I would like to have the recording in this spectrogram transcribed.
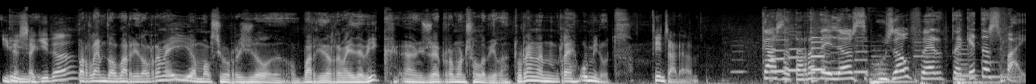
i de seguida... Parlem del barri del Remei amb el seu regidor del barri del Remei de Vic, en Josep Ramon Solavila. Tornem en res, un minut. Fins ara. Casa Tarradellas us ha ofert aquest espai.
